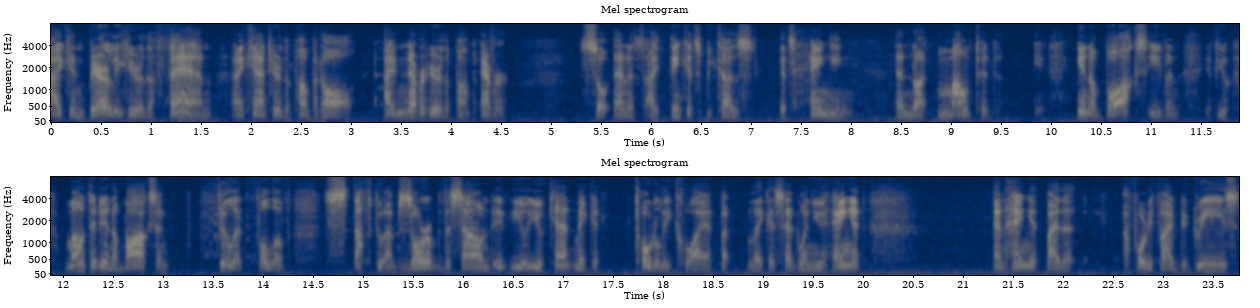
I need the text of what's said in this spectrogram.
I can barely hear the fan, and I can't hear the pump at all. I never hear the pump ever. So, and it's I think it's because it's hanging and not mounted in a box. Even if you mount it in a box and fill it full of stuff to absorb the sound, it, you you can't make it totally quiet. But like I said, when you hang it and hang it by the 45 degrees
